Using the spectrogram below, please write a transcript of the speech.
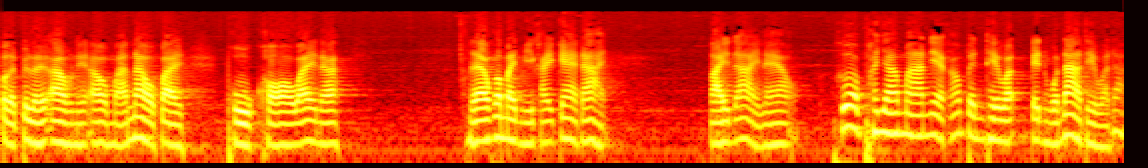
เปิดไปเลยเอาเนี่ยเอาหมาเน่าไป ผูกคอไว้นะ แล้วก็ไม่มีใครแก้ได้ ไปได้แล้วเพื่อพญามารเนี่ยเขาเป็นเทวเป็นหัวหน้าเทวดา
